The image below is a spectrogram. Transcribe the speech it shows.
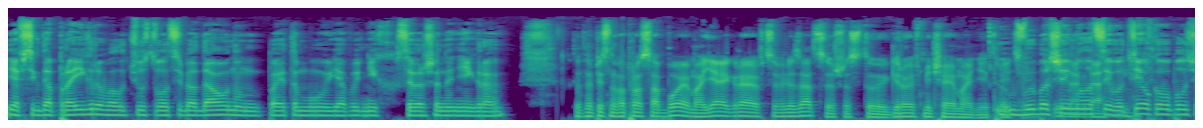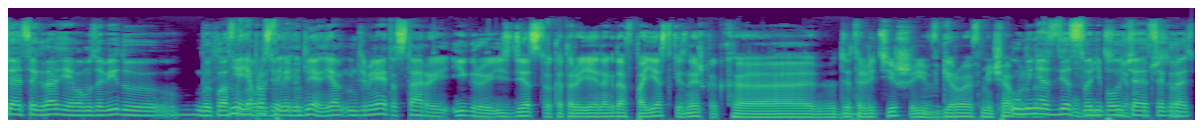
Я всегда проигрывал, чувствовал себя дауном, поэтому я в них совершенно не играю. Тут написано вопрос обоим, а я играю в цивилизацию шестую, героев меча и магии третью. Вы большие Иногда. молодцы. Вот те, у кого получается играть, я вам завидую. Вы классно Не, я просто, время. Лен, я, для меня это старые игры из детства, которые я иногда в поездке, знаешь, как э, где-то летишь и в героев меча У меня с детства не получается играть.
